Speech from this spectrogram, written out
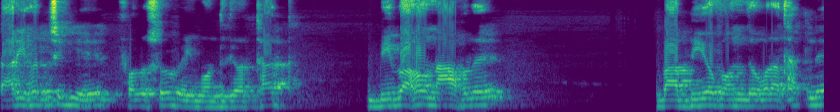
তারই হচ্ছে গিয়ে ফলস্বরূপ এই মন্ত্রী অর্থাৎ বিবাহ না হলে বা বিয়ে বন্ধ করা থাকলে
